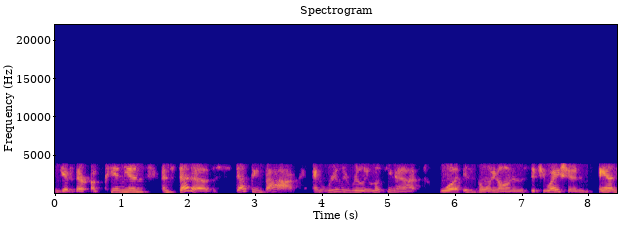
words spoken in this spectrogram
give their opinion instead of stepping back and really, really looking at what is going on in the situation and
